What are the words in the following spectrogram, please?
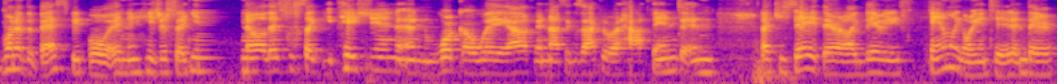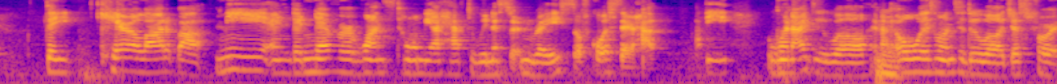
one of the best people. And he just said, you know, let's just like be patient and work our way up. And that's exactly what happened. And like you say, they're like very family oriented and they're, they care a lot about me and they never once told me I have to win a certain race. Of course, they're happy when I do well, and yeah. I always want to do well just for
